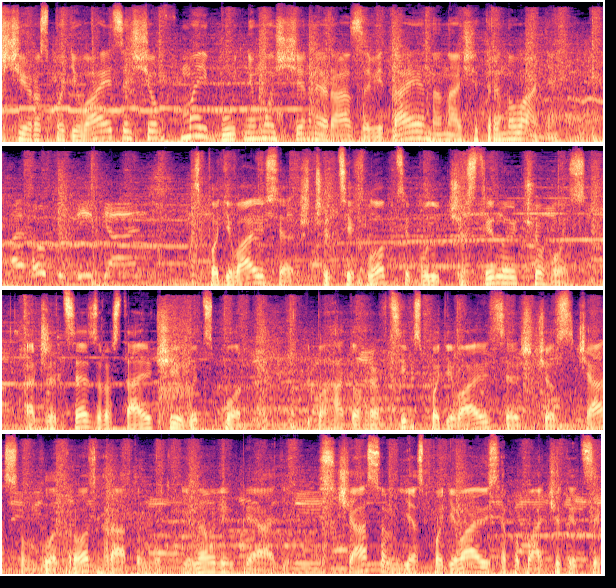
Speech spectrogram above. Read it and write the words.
Щиро сподівається, що в майбутньому ще не раз завітає на наші тренування. Сподіваюся, що ці хлопці будуть частиною чогось, адже це зростаючий вид спорту. Багато гравців сподіваються, що з часом в лакрос гратимуть і на Олімпіаді. З часом я сподіваюся побачити цих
